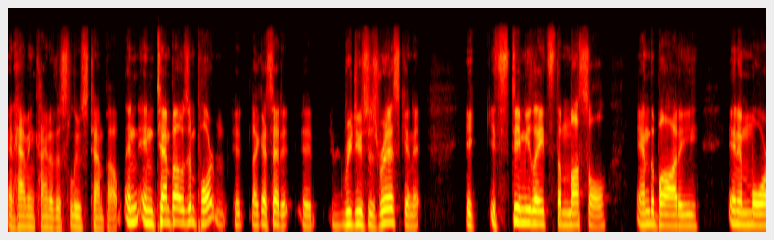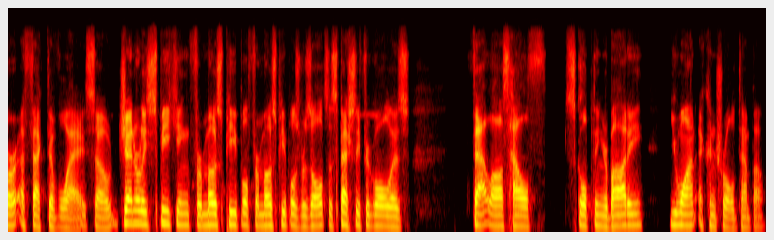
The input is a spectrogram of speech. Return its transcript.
and having kind of this loose tempo. And, and tempo is important. It, like I said, it, it reduces risk and it, it, it stimulates the muscle and the body in a more effective way. So generally speaking, for most people, for most people's results, especially if your goal is fat loss, health, sculpting your body, you want a controlled tempo.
